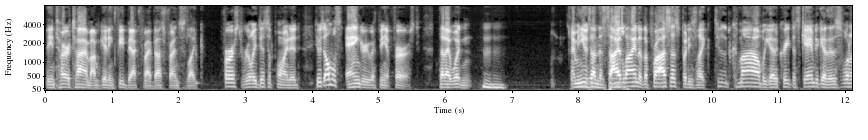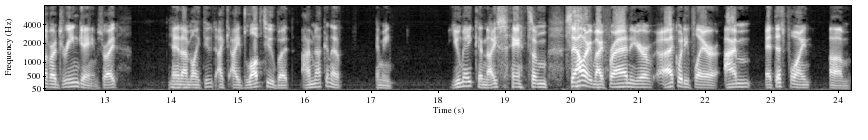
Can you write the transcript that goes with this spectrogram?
the entire time I'm getting feedback from my best friends is like first really disappointed. He was almost angry with me at first that I wouldn't. Mhm. I mean, he was on the sideline of the process, but he's like, "Dude, come on, we got to create this game together. This is one of our dream games, right?" And I'm like, "Dude, I, I'd love to, but I'm not gonna. I mean, you make a nice, handsome salary, my friend. You're an equity player. I'm at this point. Um,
